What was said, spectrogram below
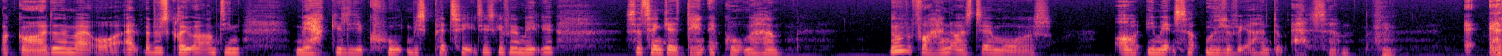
og godtede mig over alt, hvad du skriver om din mærkelige, komisk, patetiske familie. Så tænkte jeg, at den er god med ham. Nu får han også til at mor os. Og imens så udleverer han dem alle sammen. Hmm. Er, er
